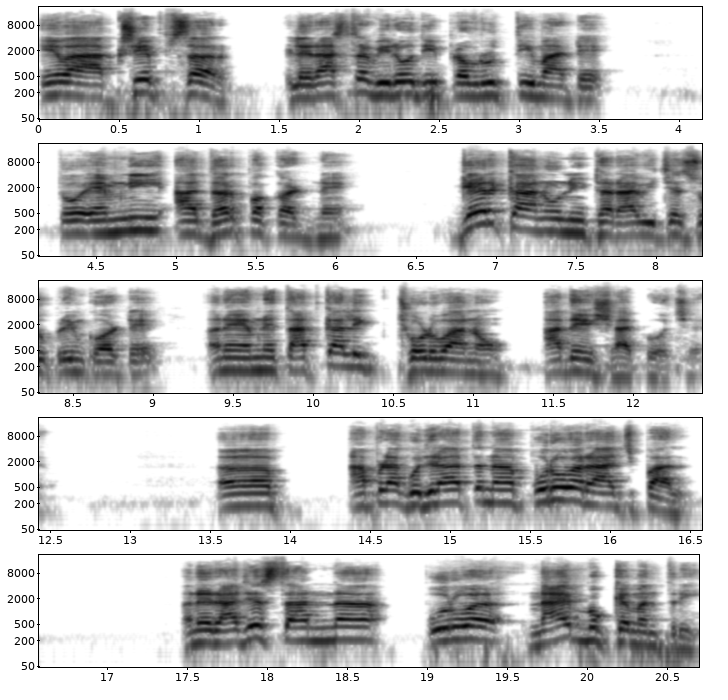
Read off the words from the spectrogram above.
એવા આક્ષેપસર એટલે રાષ્ટ્ર વિરોધી પ્રવૃત્તિ માટે. તો એમની આ ધરપકડને ગેરકાનૂની ઠરાવી છે સુપ્રીમ કોર્ટે અને એમને તાત્કાલિક છોડવાનો આદેશ આપ્યો છે. આપણા ગુજરાતના પૂર્વ રાજપાલ અને રાજસ્થાનના પૂર્વ નાયબ મુખ્યમંત્રી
